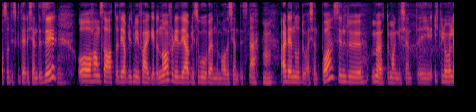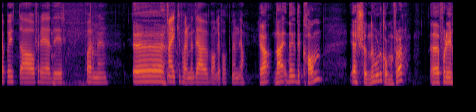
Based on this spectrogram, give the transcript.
også diskuterer kjendiser. Mm. Og han sa at de har blitt mye feigere nå fordi de har blitt så gode venner med alle kjendisene. Mm. Er det noe du har kjent på, siden du møter mange kjente i Ikke lov å le på hytta og Freder, Farmen Eh, Nei, ikke Farmen, det er jo vanlige folk, men ja. Ja, nei, det, det kan Jeg skjønner hvor du kommer fra. Eh, fordi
